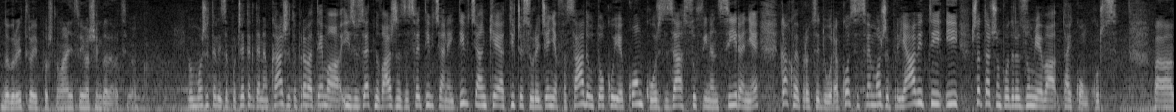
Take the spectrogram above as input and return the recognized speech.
Dobro jutro i poštovanje svim vašim gledalcima. Evo, možete li za početak da nam kažete prva tema izuzetno važna za sve Tivćane i Tivćanke, a tiče se uređenja fasada. U toku je konkurs za sufinansiranje. Kakva je procedura? Ko se sve može prijaviti i šta tačno podrazumijeva taj konkurs? Pa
